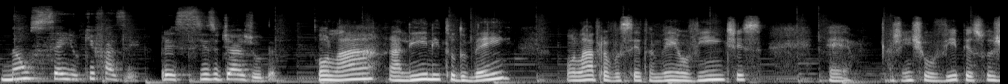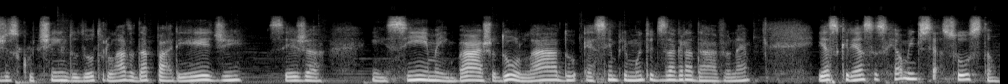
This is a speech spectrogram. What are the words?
Não sei o que fazer. Preciso de ajuda. Olá, Aline, tudo bem? Olá para você também, ouvintes. É, a gente ouvir pessoas discutindo do outro lado da parede, seja em cima, embaixo, do lado, é sempre muito desagradável, né? E as crianças realmente se assustam.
